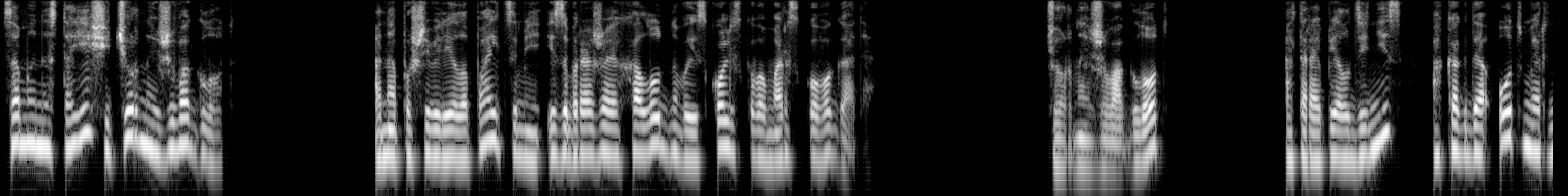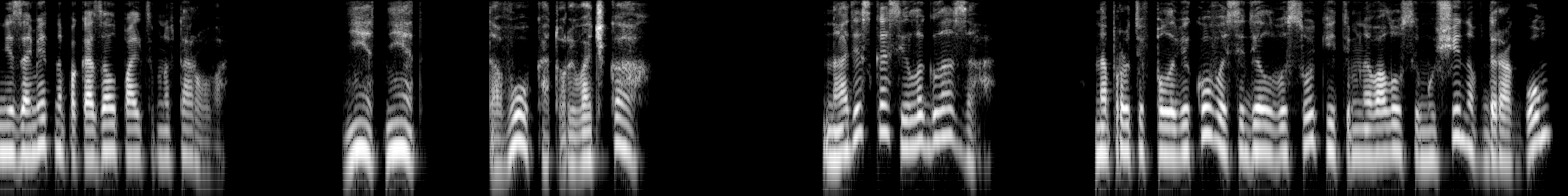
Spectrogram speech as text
Самый настоящий черный живоглот. Она пошевелила пальцами, изображая холодного и скользкого морского гада. Черный живоглот? Оторопел Денис, а когда отмер, незаметно показал пальцем на второго. «Нет, нет, того, который в очках». Надя скосила глаза. Напротив Половикова сидел высокий темноволосый мужчина в дорогом,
